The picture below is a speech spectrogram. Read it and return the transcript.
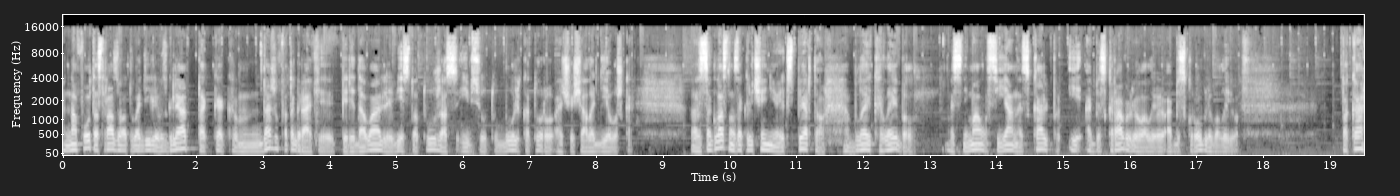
на фото, сразу отводили взгляд, так как даже фотографии передавали весь тот ужас и всю ту боль, которую ощущала девушка. Согласно заключению экспертов, Блейк Лейбл снимал с Яны скальп и обескравливал ее, обескровливал ее, пока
